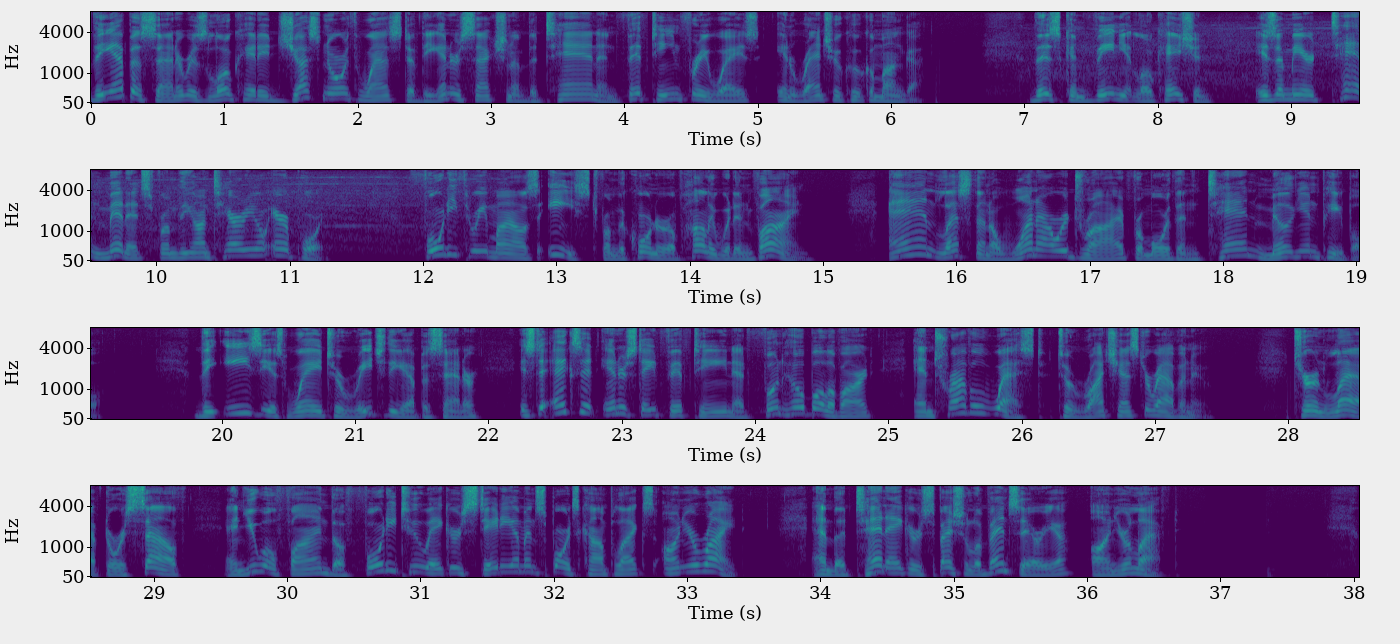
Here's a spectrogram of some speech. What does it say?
The epicenter is located just northwest of the intersection of the 10 and 15 freeways in Rancho Cucamonga. This convenient location is a mere 10 minutes from the Ontario Airport, 43 miles east from the corner of Hollywood and Vine, and less than a one hour drive for more than 10 million people. The easiest way to reach the epicenter is to exit Interstate 15 at Foothill Boulevard and travel west to Rochester Avenue. Turn left or south and you will find the 42 acre stadium and sports complex on your right and the 10 acre special events area on your left.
